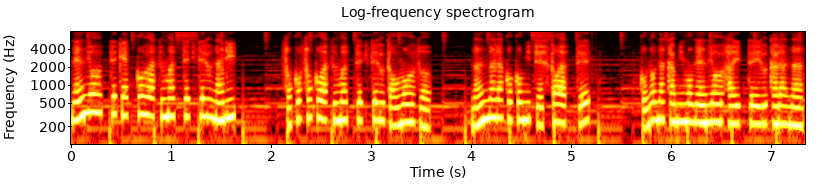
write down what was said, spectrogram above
燃料って結構集まってきてるなり。そこそこ集まってきてると思うぞ。なんならここにチェストあって。この中にも燃料入っているからな。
